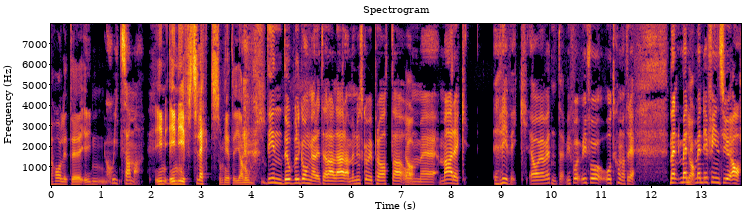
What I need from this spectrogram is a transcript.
har lite in, Skitsamma. in, ingift släkt som heter Jan Ols. Din dubbelgångare till all ära, men nu ska vi prata Ja. om eh, Marek Rivik. Ja, jag vet inte. Vi får, vi får återkomma till det. Men, men, Ja. men det finns ju, ja,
